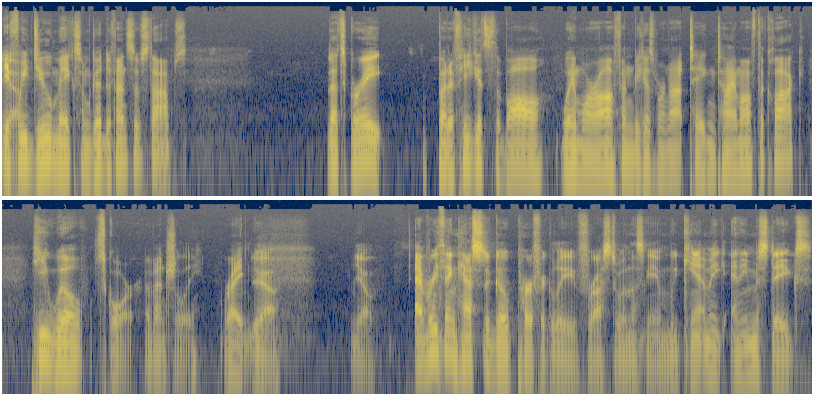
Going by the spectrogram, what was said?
if Yeah. we do make some good defensive stops, that's great. But if he gets the ball way more often because we're not taking time off the clock, he will score eventually, right? Yeah. Yeah. Everything has to go perfectly for us to win this game. We can't make any mistakes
